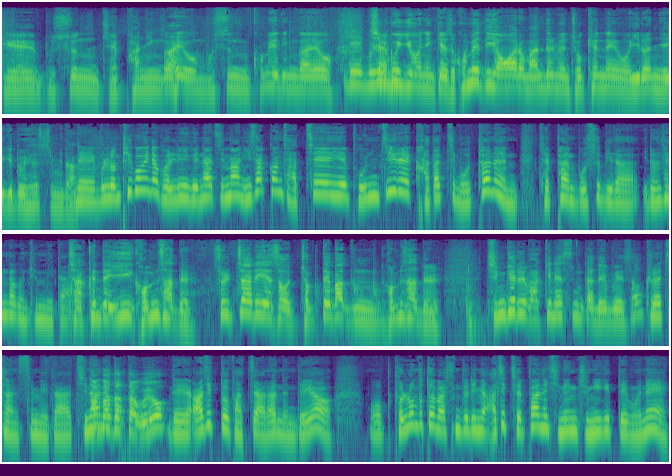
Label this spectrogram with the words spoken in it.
이게 무슨 재판인가요? 무슨 코미디인가요? 네, 물론 7925님께서 코미디 영화로 만들면 좋겠네요. 이런 얘기도 했습니다. 네, 물론 피고인의 권리이긴 하지만 이 사건 자체의 본질에 가닿지 못하는 재판 모습이다 이런 생각은 듭니다. 자, 근데 이 검사들 술자리에서 접대받은 검사들 징계를 받긴 했습니까 내부에서? 그렇지 않습니다. 지난해 안 받았다고요? 네, 아직도 받지 않았는데요. 뭐 결론부터 말씀드리면 아직 재판이 진행 중이기 때문에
